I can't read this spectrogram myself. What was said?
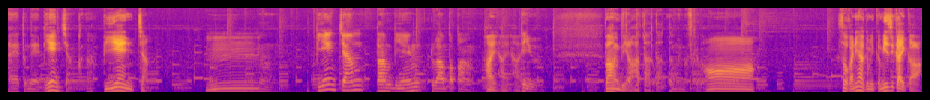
えっ、とねビエンチャンかな。ビエンチャン。うーうん。んビエンチャンバンビエンルアンパパン。はいはいはい。っていう。バンビあ感じだった。あったあったと思いますけど。あー。そうか2泊3日短いか。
